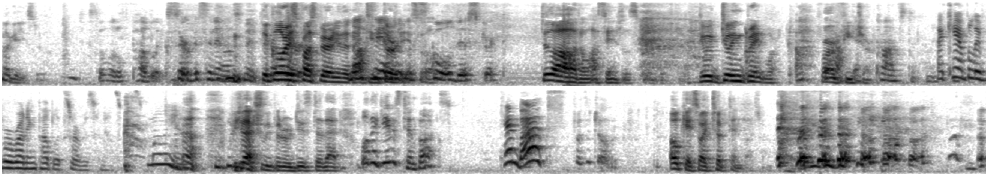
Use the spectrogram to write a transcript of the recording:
I'll get used to it. Just a little public service announcement. The glorious prosperity of the Los 1930s. Angeles Well, School District. To oh, the Los Angeles School District. Doing, doing great work for Yeah, our future. yeah, constantly. I can't believe we're running public service announcements. Well, you know. We've actually been reduced to that. Well, they gave us 10 bucks Ten bucks. for the children. Okay, so I took 10 bucks. All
